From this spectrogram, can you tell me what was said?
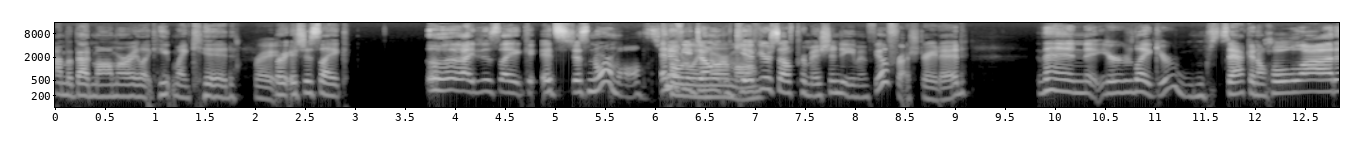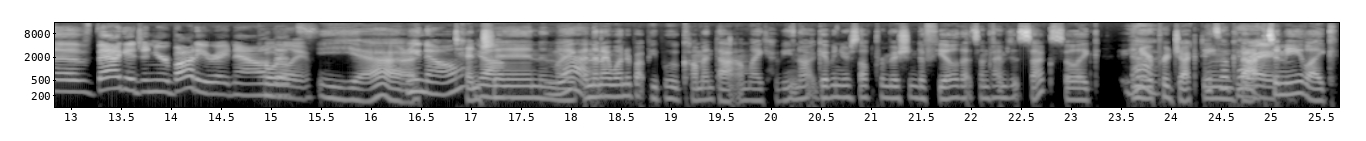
I'm a bad mom or I like hate my kid, right. or it's just like. Ugh, I just like it's just normal. and if you don't normal. give yourself permission to even feel frustrated, then you're like you're stacking a whole lot of baggage in your body right now. Totally. Yeah. You know? tension and like and then I wonder about people who comment that. I'm like, have you not given yourself permission to feel that sometimes it sucks? So like and you're projecting okay. back to me like,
